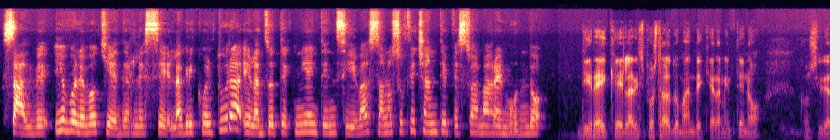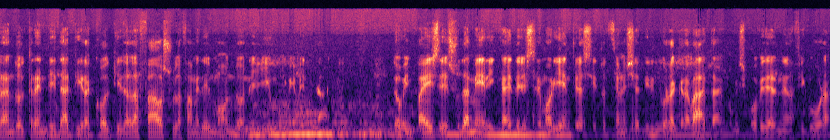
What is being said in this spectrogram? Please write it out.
Salve, io volevo chiederle se l'agricoltura e la zootecnia intensiva sono sufficienti per salvare il mondo Direi che la risposta alla domanda è chiaramente no, considerando il trend dei dati raccolti dalla FAO sulla fame del mondo negli ultimi vent'anni, dove in paesi del Sud America e dell'estremo oriente la situazione si è addirittura aggravata, come si può vedere nella figura.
